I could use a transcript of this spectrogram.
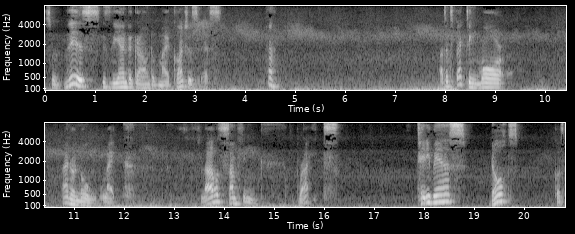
So this is the underground of my consciousness. Huh. I was expecting more, I don't know, like flowers, something bright teddy bears, dolls. Because,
